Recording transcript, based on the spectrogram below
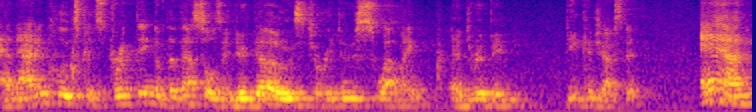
and that includes constricting of the vessels in your nose to reduce swelling and dripping, decongestant. And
